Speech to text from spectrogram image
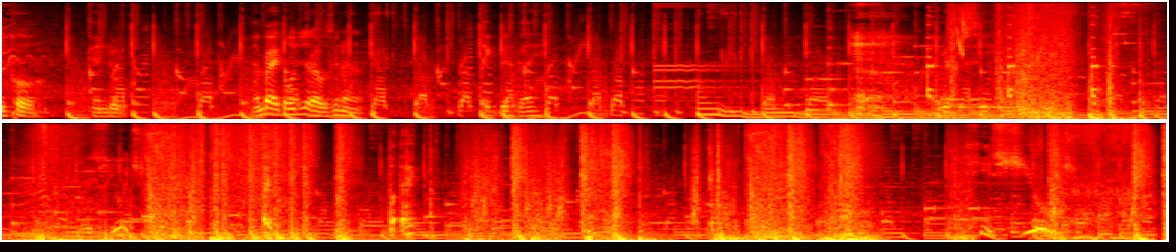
What can do. Remember I told you that I was gonna take this guy? I get to see. He's huge. Hey! What the heck? He's huge.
